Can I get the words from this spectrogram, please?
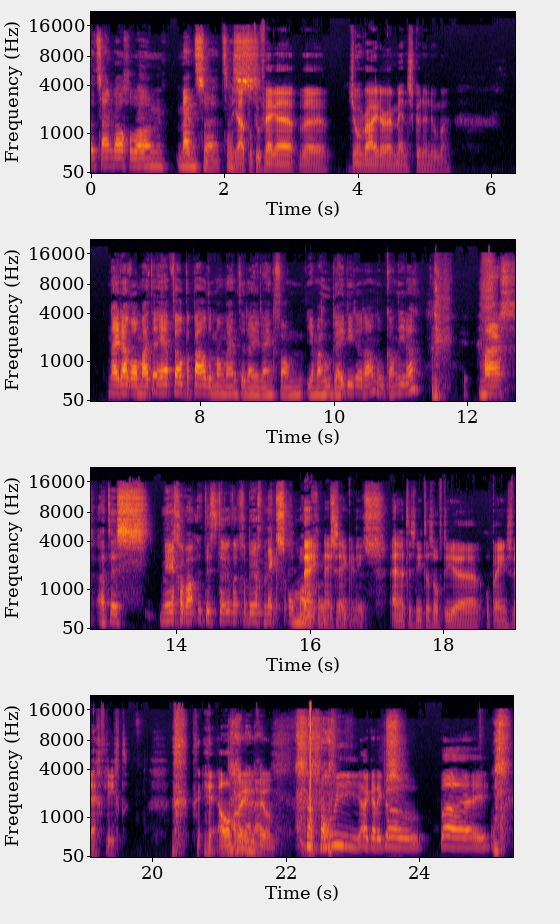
Het zijn wel gewoon mensen. Het is... Ja, tot hoeverre we John Ryder een mens kunnen noemen. Nee, daarom. Maar je hebt wel bepaalde momenten dat je denkt van... Ja, maar hoe deed hij dat dan? Hoe kan hij dat? maar het is meer gewoon... Het is, er, er gebeurt niks onmogelijks. Nee, nee, zeker niet. Dus- En het is niet alsof die eh, opeens wegvliegt. Halverwege Nee, nee, de nee. film. Oei, I gotta go. Bye.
